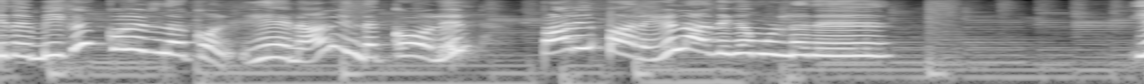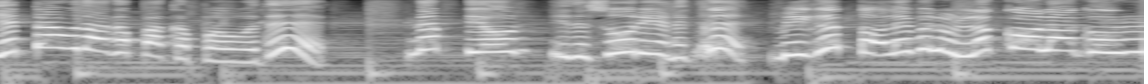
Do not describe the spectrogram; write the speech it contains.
இது மிக குளிர்ந்த கோள். ஏனால் இந்த கோளில் பனிப்பாறைகள் அதிகம் உள்ளது. எட்டாவதாக பார்க்க போவது நெப்டியூன். இது சூரியனுக்கு மிக தொலைவில் உள்ள கோளாகும்.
